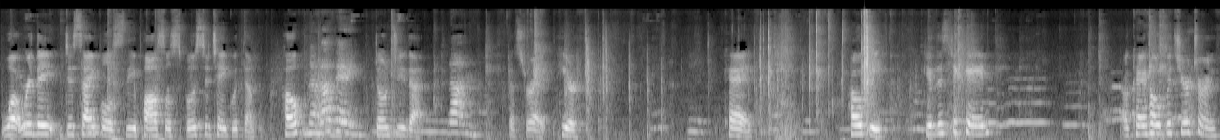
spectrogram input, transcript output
What were the disciples, the apostles, supposed to take with them? Hope? No, Nothing. Don't do that. Nothing. That's right. Here. Okay. Hopi, give this to Cade. Okay, Hope, it's your turn.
